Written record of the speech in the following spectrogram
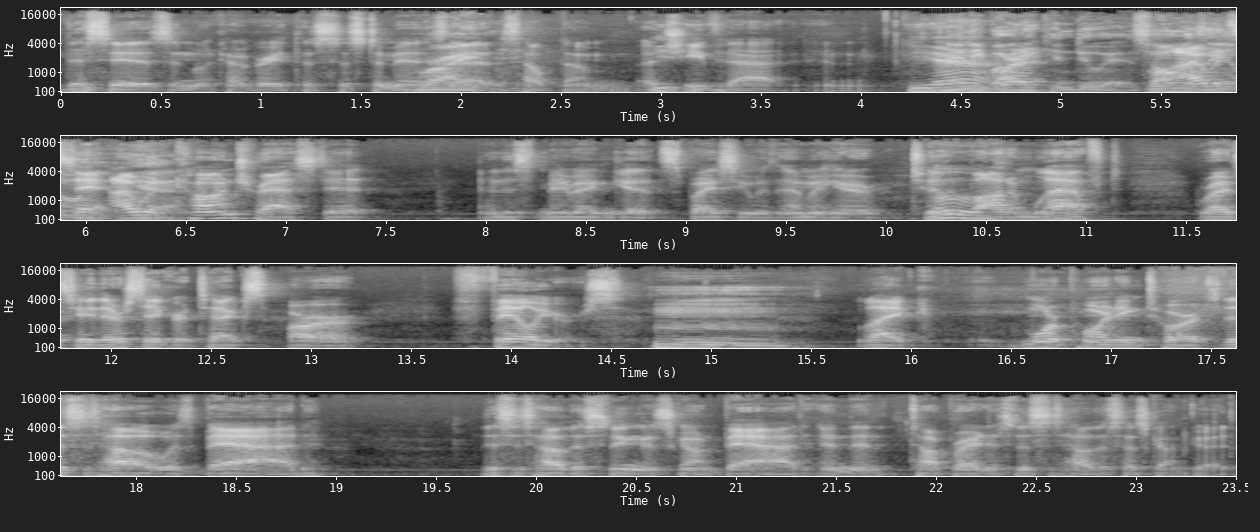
this is, and look how great the system is Right. that has helped them achieve that. And Yeah. Anybody Where- can do it. As so long I would say it. I would Yeah. contrast it, and this maybe I can get spicy with Emma here to the bottom left, where I'd say their sacred texts are failures, Hmm. like more pointing towards this is how it was bad. This is how this thing has gone bad, and then top right is this is how this has gone good.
